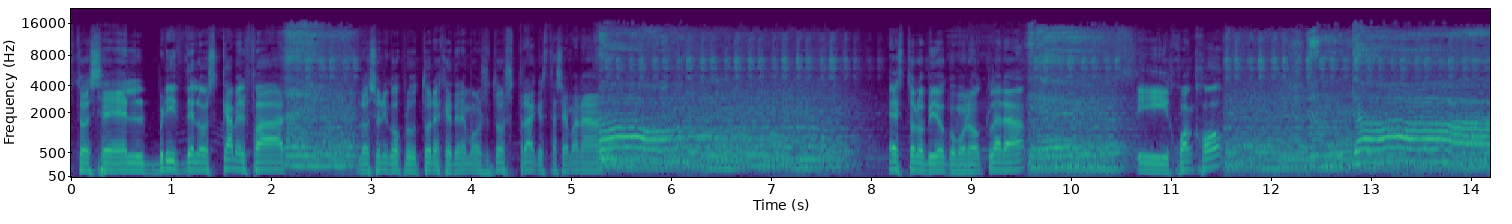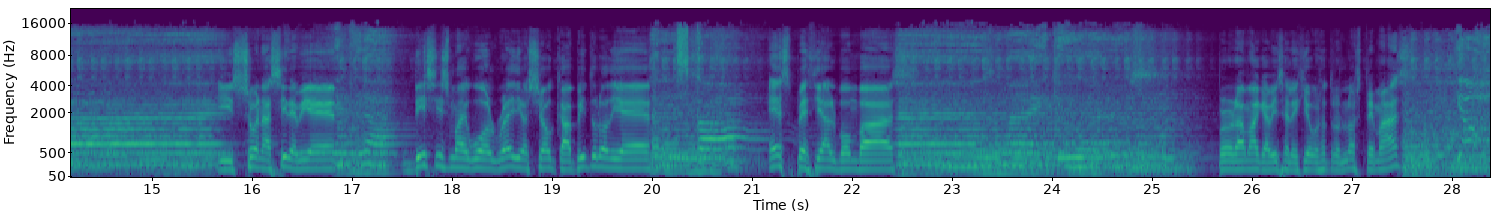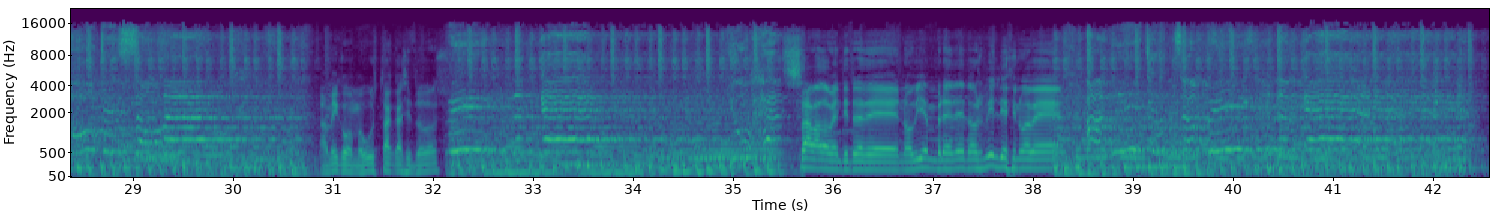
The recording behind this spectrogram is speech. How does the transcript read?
Esto es el Breathe de los Camel Fat. Los únicos productores que tenemos dos tracks esta semana. Esto lo pidió, como no, Clara. y Juanjo. Y suena así de bien. This is my world radio show capítulo 10. Especial bombas. Programa que habéis elegido vosotros los temas. Mí como me gustan casi todos. Sábado 23 de noviembre de 2019.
